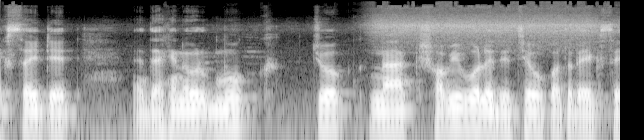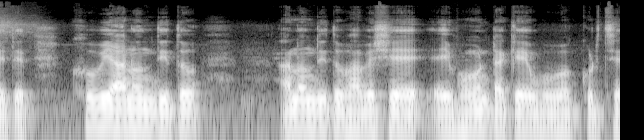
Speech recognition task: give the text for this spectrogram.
এক্সাইটেড দেখেন ওর মুখ, চোখ, নাক সবই বলে দিচ্ছে ও কতটা এক্সাইটেড খুবই আনন্দিত, আনন্দিতভাবে সে এই ভ্রমণটাকে উপভোগ করছে।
